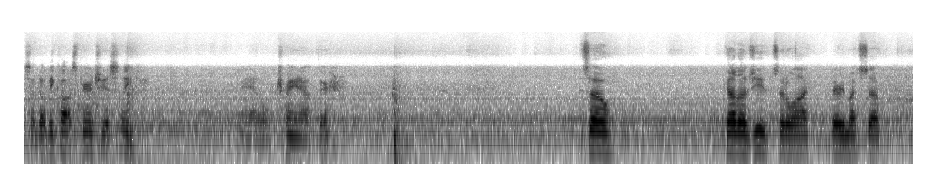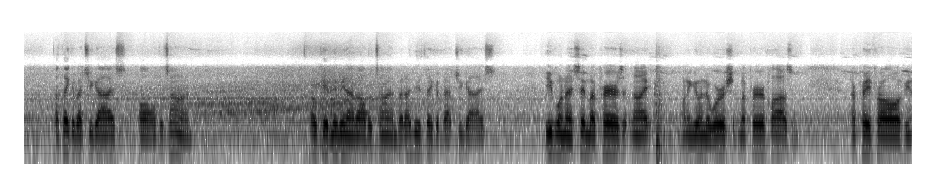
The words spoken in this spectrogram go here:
So don't be caught spiritually asleep. And old train out there. So, God loves you, so do I, very much so. I think about you guys all the time. Okay, maybe not all the time, but I do think about you guys. Even when I say my prayers at night, when I go into worship, my prayer closet, I pray for all of you,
